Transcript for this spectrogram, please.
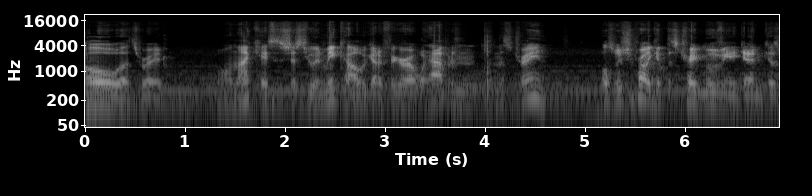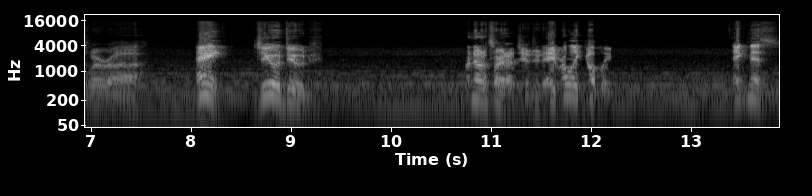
Oh, that's right. Well, in that case, it's just you and me, Kyle. We gotta figure out what happened in this train. Also, we should probably get this train moving again, because we're, uh... Hey! Geodude! Oh, no, sorry, not Geodude. Hey, Really Cuddly. Ignis!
